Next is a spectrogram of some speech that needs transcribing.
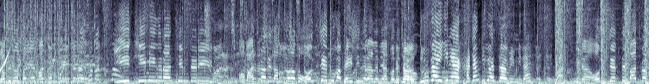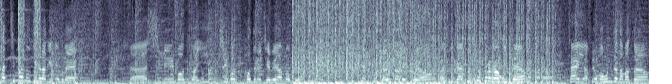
여기서 저희의 관전 포인트는 이 티밍을 한 팀들이 어, 마지막에 남더라도 언제 누가 배신을 그렇죠. 하느냐거든요. 누가 이기냐 가장 중요한 싸움입니다. 맞습니다. 어쨌든 마지막 한 팀만 우승을 하기 때문에 자 11번과 27번 스쿼드를 제외하면 모두 캠프 결사되고요. 맞습니다. 쭉쭉 들어가고 있어요. 자, 자 옆, 뿅아 혼자 남았어요.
